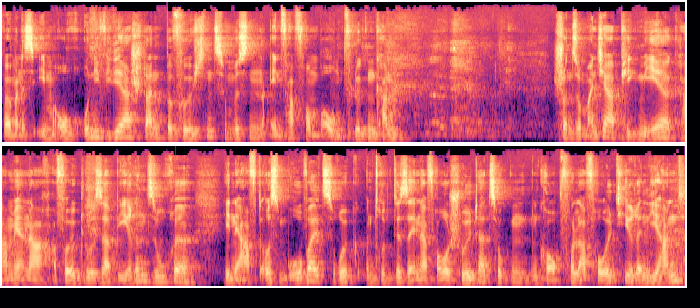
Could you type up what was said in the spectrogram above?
weil man es eben auch ohne Widerstand befürchten zu müssen, einfach vom Baum pflücken kann. Schon so mancher Pygmäe kam ja nach erfolgloser Bärensuche genervt aus dem Urwald zurück und drückte seiner Frau schulterzuckend einen Korb voller Faultiere in die Hand,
